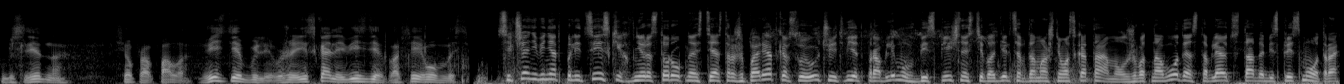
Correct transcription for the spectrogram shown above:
бесследно все пропало. Везде были, уже искали везде, по всей области. Сельчане винят полицейских в нерасторопности, а стражи порядка, в свою очередь, видят проблему в беспечности владельцев домашнего скота. Мол, животноводы оставляют стадо без присмотра.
